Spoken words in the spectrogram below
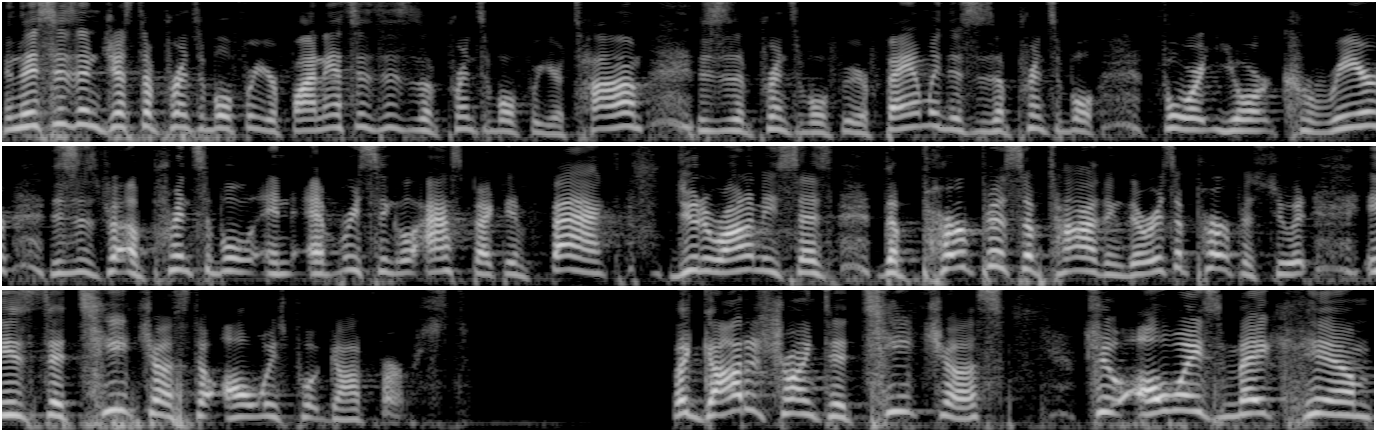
And this isn't just a principle for your finances, this is a principle for your time, this is a principle for your family, this is a principle for your career, this is a principle in every single aspect. In fact, Deuteronomy says the purpose of tithing, there is a purpose to it, is to teach us to always put God first. Like God is trying to teach us to always make him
